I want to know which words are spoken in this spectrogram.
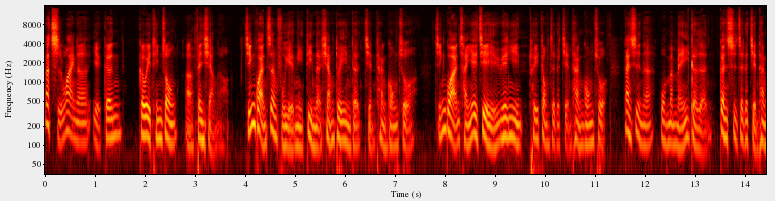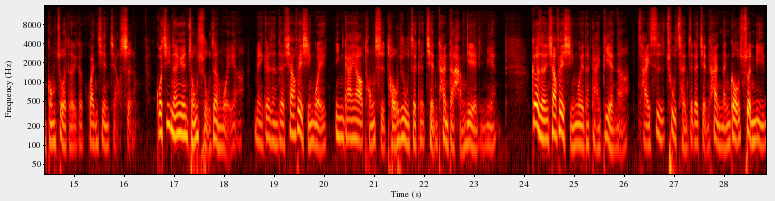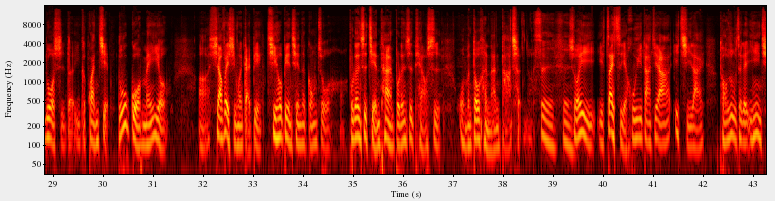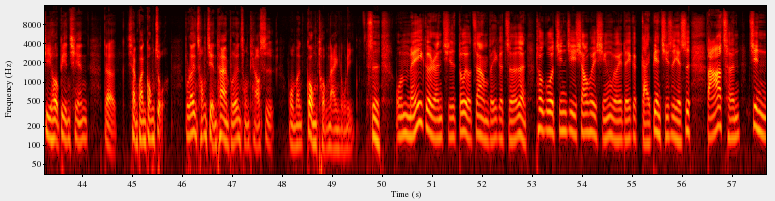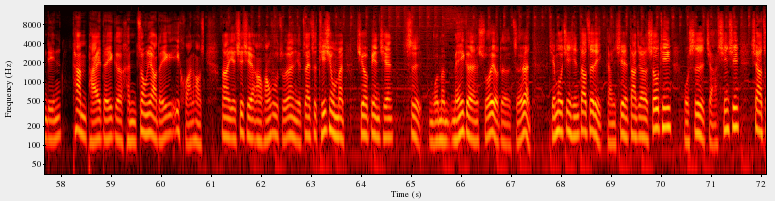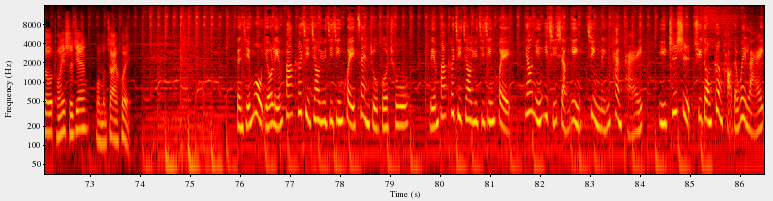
那此外呢，也跟各位听众啊分享了，尽管政府也拟定了相对应的减碳工作，尽管产业界也愿意推动这个减碳工作。但是呢，我们每一个人更是这个减碳工作的一个关键角色。国际能源总署认为啊，每个人的消费行为应该要同时投入这个减碳的行业里面。个人消费行为的改变呢，才是促成这个减碳能够顺利落实的一个关键。如果没有啊，消费行为改变、气候变迁的工作，不论是减碳，不论是调适。我们都很难达成，是是，所以也在此也呼吁大家一起来投入这个因应气候变迁的相关工作，不论从减碳，不论从调适，我们共同来努力。是我们每一个人其实都有这样的一个责任，透过经济消费行为的一个改变，其实也是达成近零。碳排的一个很重要的一一环哈，那也谢谢啊黄副主任也再次提醒我们，气候变迁是我们每一个人所有的责任。节目进行到这里，感谢大家的收听，我是贾欣欣，下周同一时间我们再会。本节目由联发科技教育基金会赞助播出，联发科技教育基金会邀您一起响应净零碳排，以知识驱动更好的未来。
